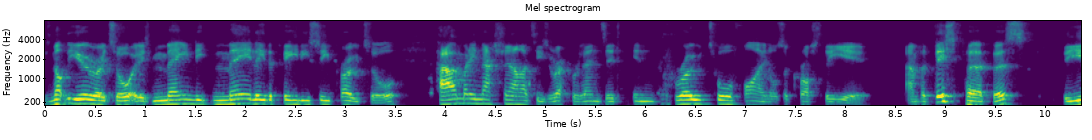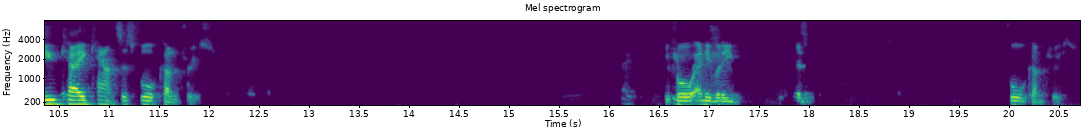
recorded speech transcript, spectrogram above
It's not the Euro Tour. It is mainly merely the PDC Pro Tour. How many nationalities are represented in Pro Tour finals across the year? And for this purpose, the UK counts as four countries. Before anybody, there's four countries.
